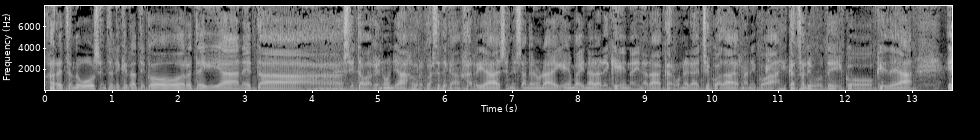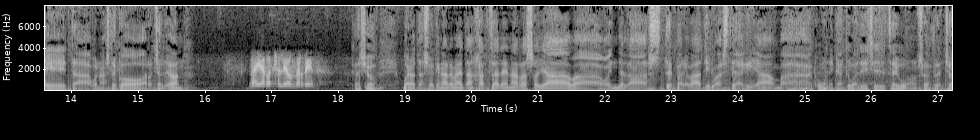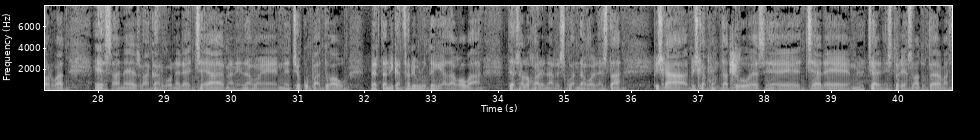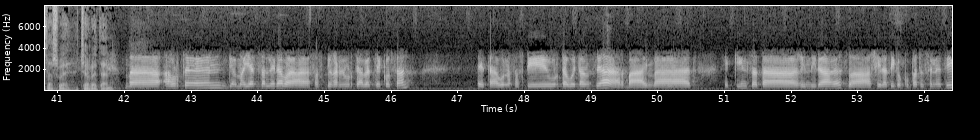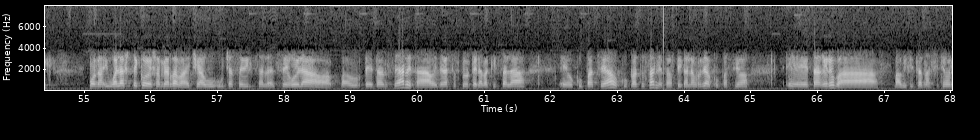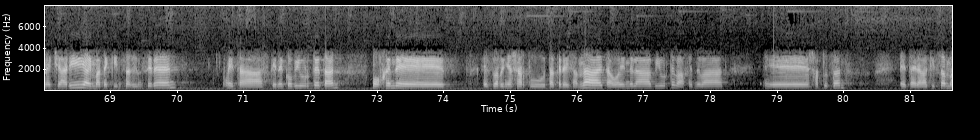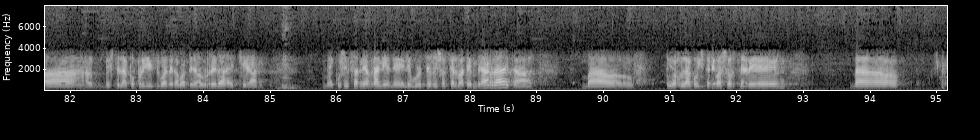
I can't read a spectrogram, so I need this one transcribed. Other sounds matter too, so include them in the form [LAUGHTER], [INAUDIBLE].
Jarraitzen dugu, zentzelik irratiko erretegian, eta zita ba genuen, ja, aurreko aztetekan jarria, esen izan genuna egin, ba, inararekin, inara karbonera etxekoa da, hernanikoa, ikatzali buruteiko kidea, eta, bueno, azteko arratsaldeon. Bai, arratsaldeon berdin. Kaixo. Bueno, eta zuekin harremanetan jartzaren arrazoia, ba, oain dela azte pare bat, hiru asteagian, ba, komunikatu bat zaigun zuen prentsa hor bat, esan ez, ba, karbonera etxea, hernani dagoen etxe okupatu hau, bertan ikatzali burutegia dago, ba, desalojaren arriskuan dagoela, ez da? Pizka, pizka kontatu, ez, etxearen, etxearen historia, zona turte da mazta zue, etxe horretan? Ba, aurten, ja, maiatzaldera, ba, zazpigarren urtea beteko zan, Eta, bueno, zazpi urte hauetan zehar, ba, hainbat ekintza eta egin dira, ez, ba, asieratik okupatu zenetik, bueno, igual azteko esan behar da, ba, etxea utxa zegoela ba, urteetan zehar, eta hori dira zazpi urte erabakizala e, okupatzea, okupatu zen, eta hortik aurrera okupazioa. E, eta gero, ba, ba bizitza mazitzegon etxeari, hainbat ekintza egin ziren, eta azkeneko bi urtetan, bon, jende ez berdina sartu tatera izan da, eta hoen dela bi urte, ba, jende bat e, sartu zen, eta erabakizan, ba, bestelako proiektu bat erabatera aurrera etxean. Ba, ikusi zan erdanien e, leburutegi sozial baten beharra, eta ba, horrelako historia bat sortzearen ba,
